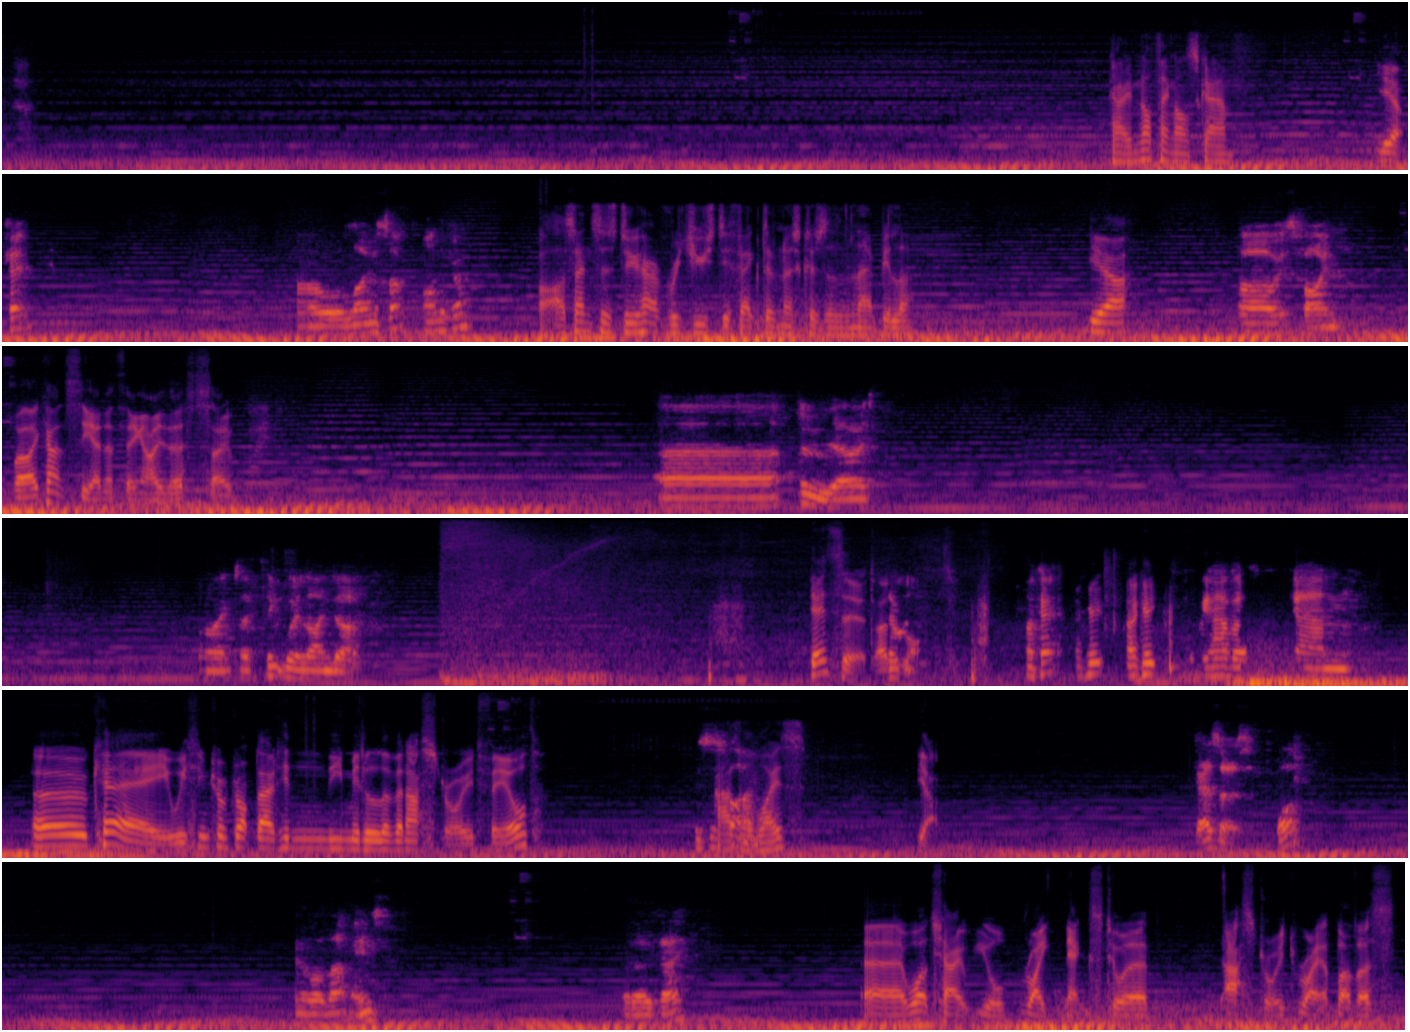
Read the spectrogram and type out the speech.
Okay, nothing on scam. Yeah. Okay. I'll line us up on the jump. But our sensors do have reduced effectiveness because of the nebula. Yeah. Oh, it's fine. Well, I can't see anything either, so Uh, ooh, there it. Right, I think we're lined up. desert unlocked. Okay, Okay. Okay. we have a scan. Okay. We seem to have dropped out in the middle of an asteroid field. This is As fine. always. Yeah. Desert. What? I don't know what that means. But okay. Uh, watch out! You're right next to a asteroid right above us.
